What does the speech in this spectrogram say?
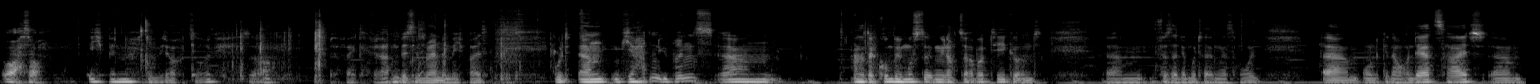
Oh, so. Ich bin dann wieder auch zurück. So. Perfekt. Gerade ein bisschen random, ich weiß. Gut, ähm, wir hatten übrigens, ähm, also der Kumpel musste irgendwie noch zur Apotheke und ähm, für seine Mutter irgendwas holen. Ähm, und genau, in der Zeit, ähm,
